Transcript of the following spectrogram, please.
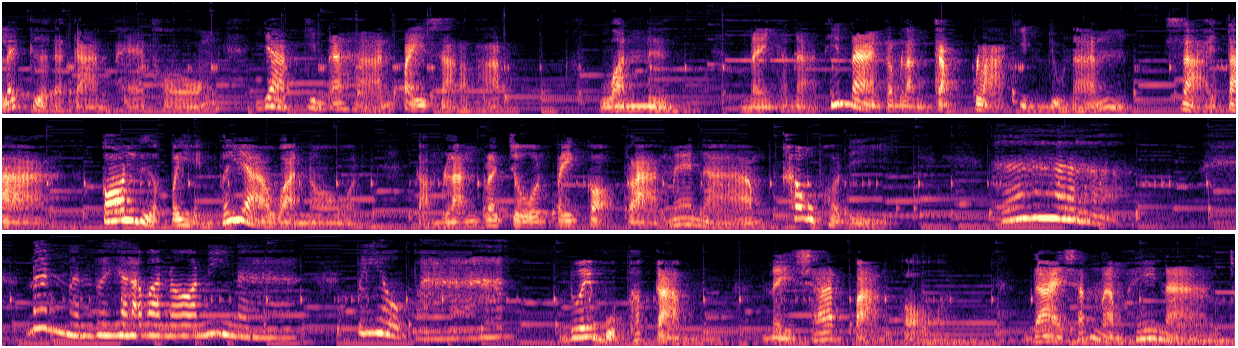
และเกิดอาการแพ้ท้อง อยากกินอาหารไปสารพัดวันหนึ่ง ในขณะที่นางกำลังจับปลากินอยู่นั้น สายตาก็เหลือบไปเห็นพญาวานอนกำลังกระโจนไปเกาะกลางแม่น้ำเข้าพอดีฮ่านั่นมันพยาวานอนนี่นาเปรี้ยวปากด้วยบุพกรรมในชาติปางก่อน ได้ชักนำให้นางจ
